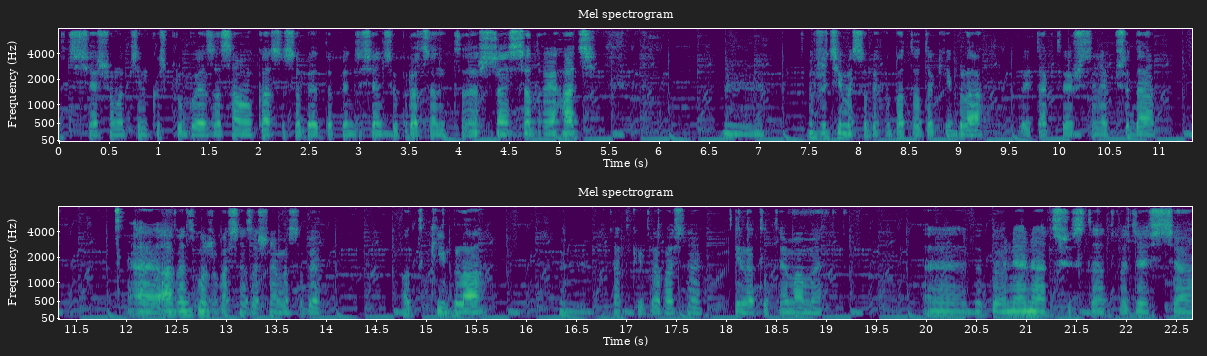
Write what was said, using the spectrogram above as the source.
w dzisiejszym odcinku spróbuję za samą kasę sobie do 50% szczęścia dojechać. Hmm, wrzucimy sobie chyba to do kibla, bo i tak to już się nie przyda. E, a więc może właśnie zaczniemy sobie od kibla. Od kibla właśnie ile tutaj mamy e, wypełnienia? 320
